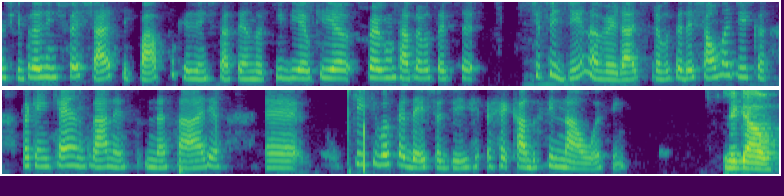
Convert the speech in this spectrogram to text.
Acho que para a gente fechar esse papo que a gente está tendo aqui, Bia, eu queria perguntar para você, você, te pedir, na verdade, para você deixar uma dica para quem quer entrar nesse, nessa área. É, que, que você deixa de recado final, assim? Legal.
